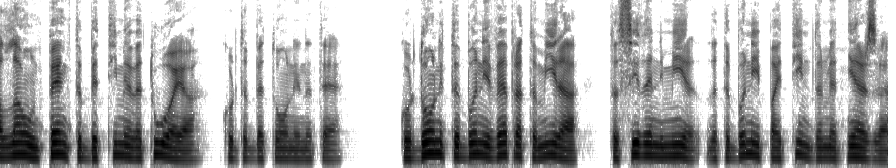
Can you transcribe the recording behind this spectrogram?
Allahun peng të betimeve tuaja kur të betoheni në te. Kur doni të bëni vepra të mira, të silleni mirë dhe të bëni pajtim ndërmjet njerëzve.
